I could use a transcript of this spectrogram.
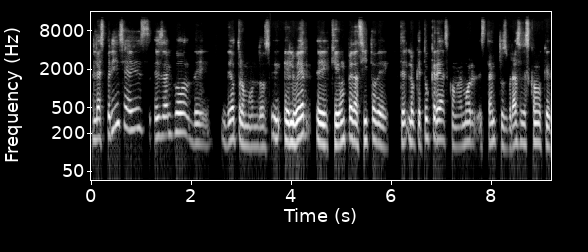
La experiencia es, es algo de, de otro mundo. El ver eh, que un pedacito de, lo que tú creas con amor está en tus brazos, es como que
